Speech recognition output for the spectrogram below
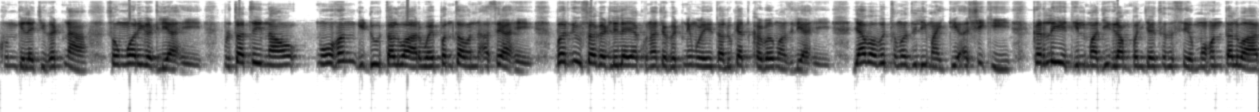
खून केल्याची घटना सोमवारी घडली आहे. मृताचे नाव मोहन गिडू तलवार वय पंचावन्न असे आहे. भर दिवसा घडलेल्या या खुनाच्या घटनेमुळे तालुक्यात खळबळ माजली आहे. याबाबत समजलेली माहिती अशी की कर्ले येथील माजी ग्रामपंचायत सदस्य मोहन तलवार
